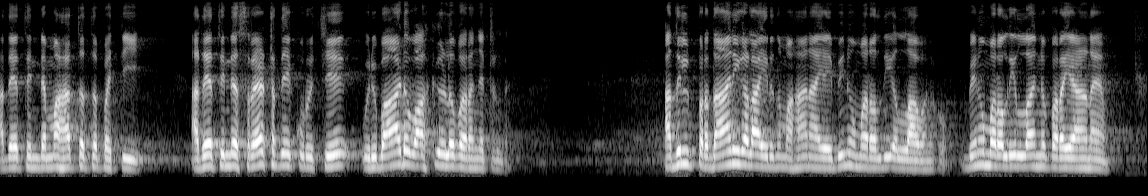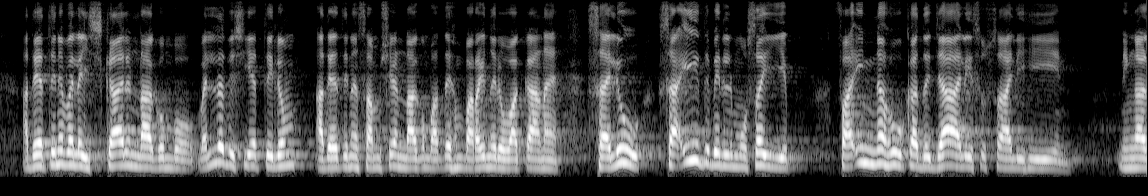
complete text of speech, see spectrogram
അദ്ദേഹത്തിന്റെ മഹത്വത്തെ പറ്റി അദ്ദേഹത്തിന്റെ ശ്രേഷ്ഠതയെക്കുറിച്ച് ഒരുപാട് വാക്കുകൾ പറഞ്ഞിട്ടുണ്ട്. അതിൽ പ്രധാനികളായിരുന്നു മഹാനായ ബിൻ ഉമർ അലി അള്ളാഹുനു ബിൻ ഉമർ അലി പറയാണ് അദ്ദേഹത്തിന് വല്ല ഇഷ്കാലുണ്ടാകുമ്പോൾ വല്ല വിഷയത്തിലും അദ്ദേഹത്തിന് സംശയം ഉണ്ടാകുമ്പോൾ അദ്ദേഹം പറയുന്നൊരു വാക്കാണ് സലു സയ്യിദ് ബിൻ മുസയ്യിബ് ഫഇന്നഹു കദ് ജാലി സുസാലിഹീൻ നിങ്ങൾ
